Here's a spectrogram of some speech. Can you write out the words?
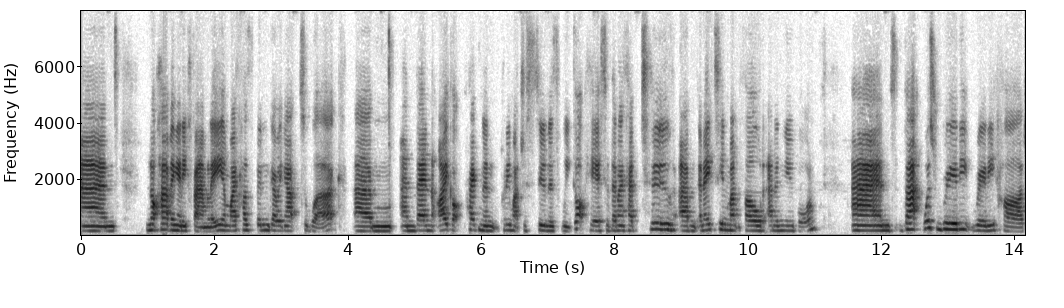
and not having any family, and my husband going out to work. Um, and then I got pregnant pretty much as soon as we got here. So then I had two, um, an 18 month old and a newborn. And that was really, really hard.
